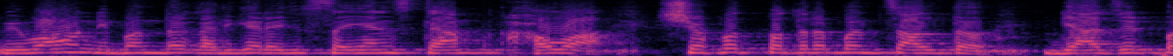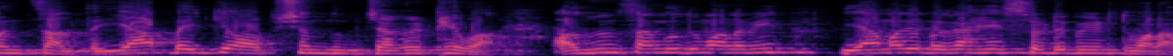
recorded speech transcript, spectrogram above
विवाह निबंधक अधिकाऱ्याची सही आणि स्टॅम्प हवा. शपथपत्र पण चालतं. गॅजेट पण चालतं. यापैकी ऑप्शन तुमच्याकडे ठेवा. अजून सांगू तुम्हाला मी. यामध्ये बघा हे सर्टिफिकेट तुम्हाला.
